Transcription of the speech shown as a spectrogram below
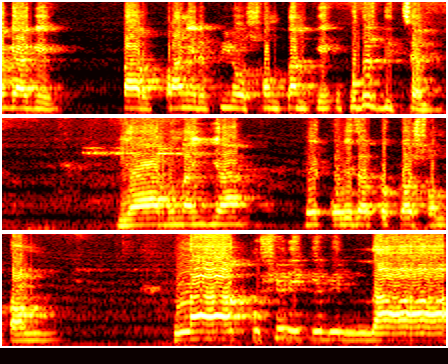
আগে আগে তার প্রাণের প্রিয় সন্তানকে উপদেশ দিচ্ছেন। ইয়া বুনাইয়া, হে কলেজার টুকরা সন্তান, লা তুশরিক বিল্লাহ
